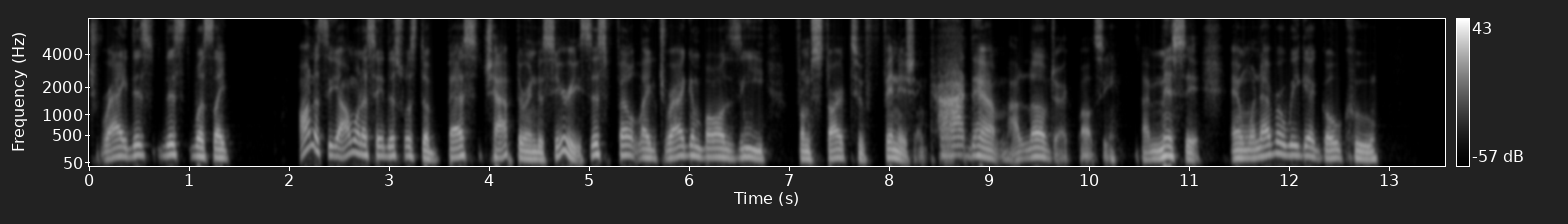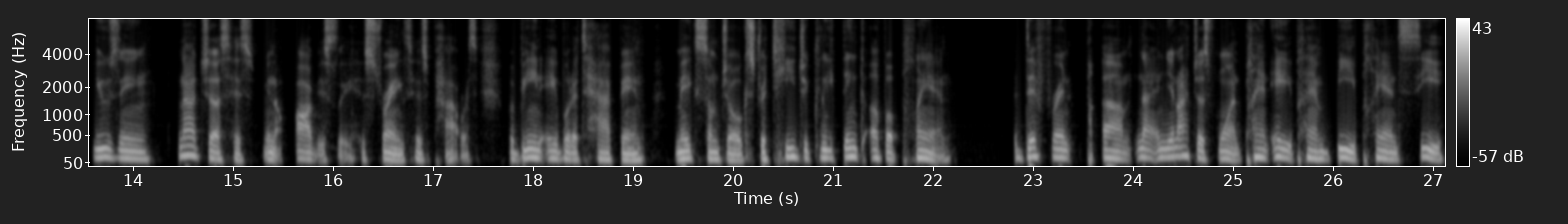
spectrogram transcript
Drag this this was like honestly, I want to say this was the best chapter in the series. This felt like Dragon Ball Z from start to finish. And goddamn, I love Dragon Ball Z. I miss it. And whenever we get Goku using not just his, you know, obviously his strength, his powers, but being able to tap in, make some jokes, strategically think of a plan, different um not, and you're not just one plan a plan b plan c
